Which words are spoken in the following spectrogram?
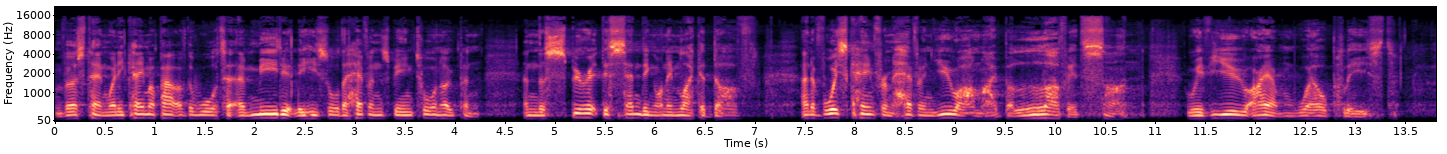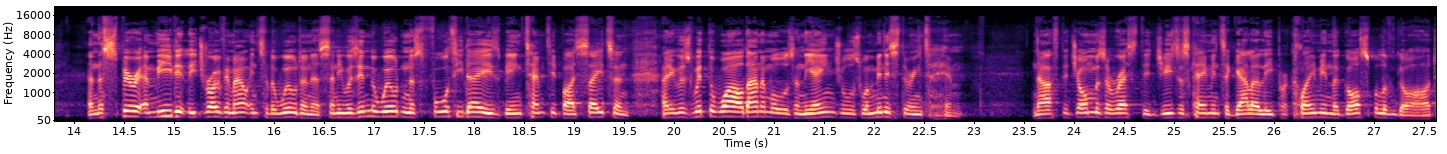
Verse 10 when he came up out of the water, immediately he saw the heavens being torn open and the Spirit descending on him like a dove. And a voice came from heaven You are my beloved Son. With you I am well pleased. And the Spirit immediately drove him out into the wilderness. And he was in the wilderness 40 days being tempted by Satan. And he was with the wild animals, and the angels were ministering to him. Now, after John was arrested, Jesus came into Galilee proclaiming the gospel of God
